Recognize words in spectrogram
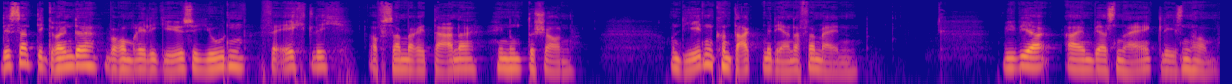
Das sind die Gründe, warum religiöse Juden verächtlich auf Samaritaner hinunterschauen und jeden Kontakt mit einer vermeiden. Wie wir auch im Vers 9 gelesen haben.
